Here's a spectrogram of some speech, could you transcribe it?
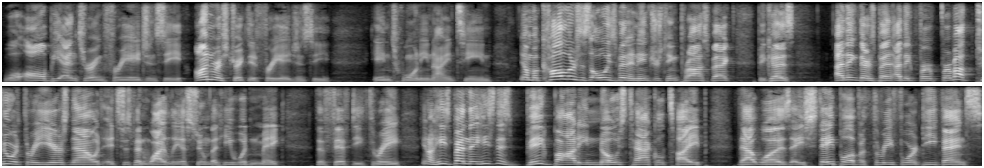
will all be entering free agency, unrestricted free agency in 2019. Now, McCullers has always been an interesting prospect because I think there's been, I think for, for about two or three years now, it's just been widely assumed that he wouldn't make the 53. You know, he's been, he's this big body nose tackle type that was a staple of a 3 4 defense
